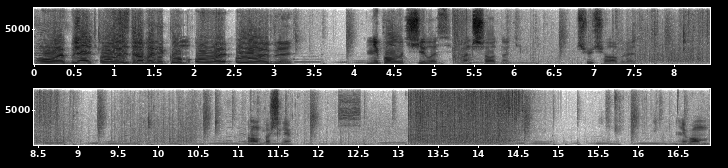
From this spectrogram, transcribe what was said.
Ой, блядь. Ой, с дробовиком. Ой, ой, блядь. Не получилось ваншотнуть. Чучело, блядь. О, пошли. Не вам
